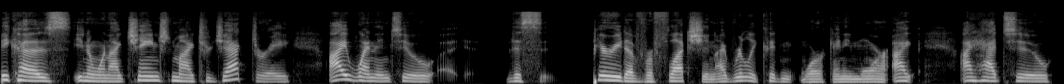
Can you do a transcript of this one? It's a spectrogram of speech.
because, you know, when I changed my trajectory, I went into uh, this period of reflection. I really couldn't work anymore. I I had to,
